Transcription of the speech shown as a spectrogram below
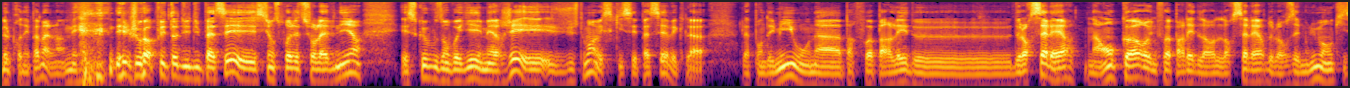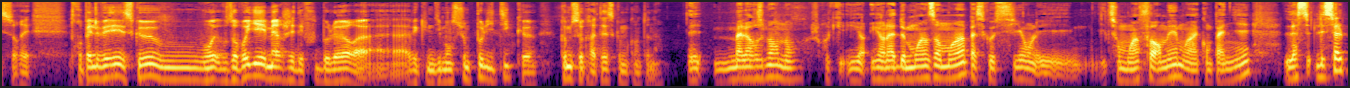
ne le prenez pas mal, hein, mais des joueurs plutôt du, passé. Et si on se projette sur l'avenir, est-ce que vous en voyez émerger? Et justement, avec ce qui s'est passé avec la, la pandémie, où on a parfois parlé de, de leur salaire, on a encore une fois parlé de leur, de salaire, de leurs émoluments qui seraient trop élevés. Est-ce que vous, vous en voyez émerger des footballeurs euh, avec une dimension politique euh, comme Socrates, comme Cantona? Malheureusement, non. Je crois qu'il y- en a de moins en moins parce qu'aussi on les, ils sont moins formés, moins accompagnés. Les seules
